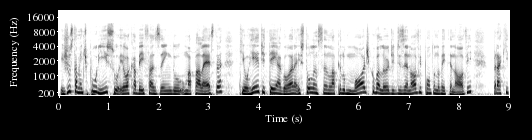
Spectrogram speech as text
E justamente por isso eu acabei fazendo uma palestra que eu reeditei agora, estou lançando lá pelo módico valor de R$19,99 para que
